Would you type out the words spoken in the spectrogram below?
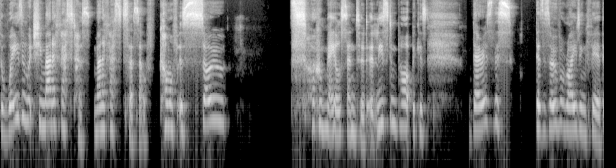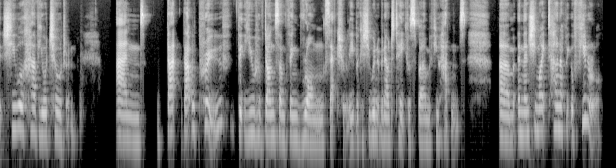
the ways in which she manifests herself come off as so so male centered, at least in part because there is this there's this overriding fear that she will have your children. And that that will prove that you have done something wrong sexually because she wouldn't have been able to take your sperm if you hadn't. Um, and then she might turn up at your funeral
